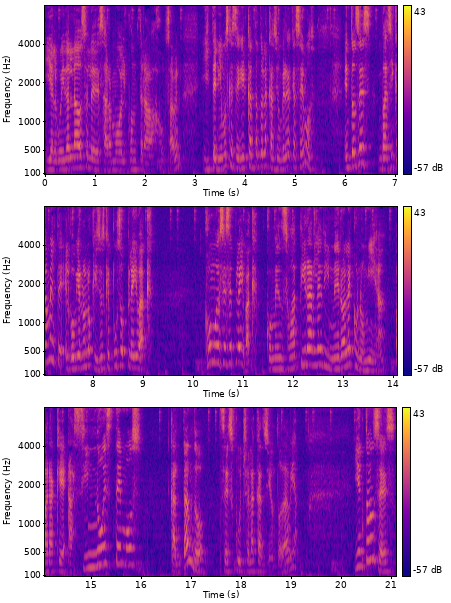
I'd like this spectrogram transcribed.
y al güey de al lado se le desarmó el contrabajo, ¿saben? Y teníamos que seguir cantando la canción, verga, ¿qué hacemos? Entonces, básicamente, el gobierno lo que hizo es que puso playback. ¿Cómo es ese playback? Comenzó a tirarle dinero a la economía para que así no estemos cantando, se escuche la canción todavía. Y entonces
